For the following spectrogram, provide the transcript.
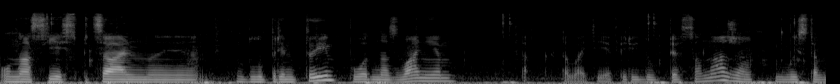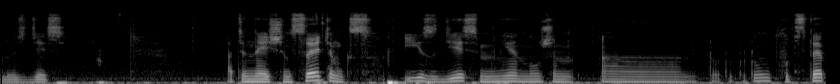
у нас есть специальные блупринты под названием... Так, давайте я перейду в персонажа, выставлю здесь Attention Settings. И здесь мне нужен Footstep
